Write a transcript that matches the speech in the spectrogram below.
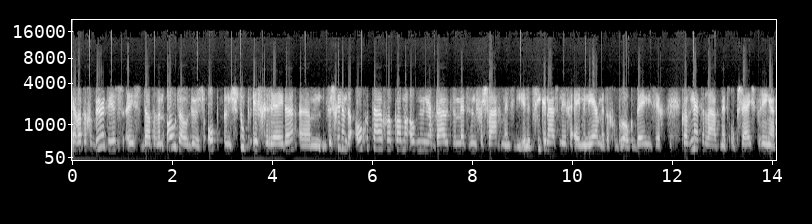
Ja, wat er gebeurd is, is dat er een auto dus op een stoep is gereden. Um, verschillende ooggetuigen komen ook nu naar buiten met hun verslagen. Mensen die in het ziekenhuis liggen. Een meneer met een gebroken been die zegt... ik was net te laat met opzij springen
